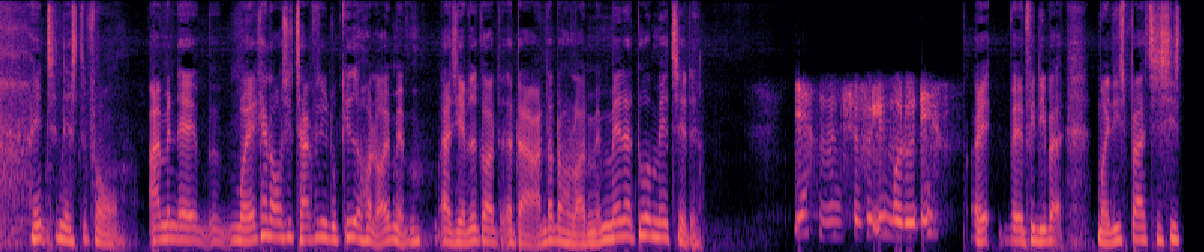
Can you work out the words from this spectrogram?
Indtil næste forår. Ej, men øh, må jeg ikke have lov at sige tak, fordi du gider holde øje med dem? Altså, jeg ved godt, at der er andre, der holder øje med dem, men at du er med til det. Ja, men selvfølgelig må du det. Øh, øh, Filippa, må jeg lige spørge til sidst?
